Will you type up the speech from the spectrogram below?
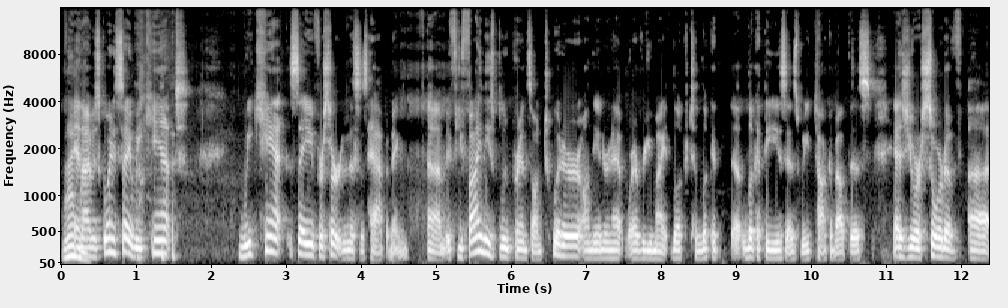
Rumor. And I was going to say we can't. we can't say for certain this is happening. Um, if you find these blueprints on Twitter, on the internet, wherever you might look to look at uh, look at these as we talk about this, as your sort of uh,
